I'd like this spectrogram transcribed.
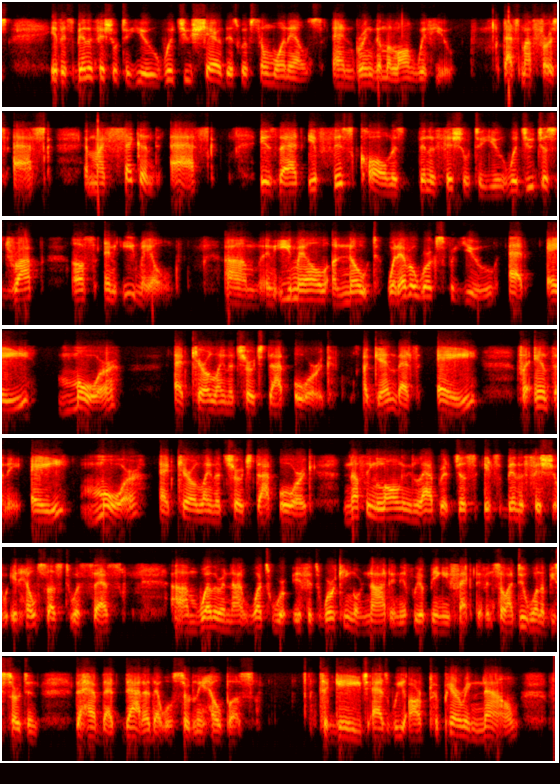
if it's beneficial to you, would you share this with someone else and bring them along with you? That's my first ask. And my second ask is that if this call is beneficial to you, would you just drop us an email? Um, an email, a note, whatever works for you at a Moore at carolinachurch.org. Again, that's a for Anthony, a Moore at carolinachurch.org. Nothing long and elaborate, just it's beneficial. It helps us to assess um, whether or not what's wor- if it's working or not, and if we're being effective. And so I do want to be certain to have that data that will certainly help us to gauge as we are preparing now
